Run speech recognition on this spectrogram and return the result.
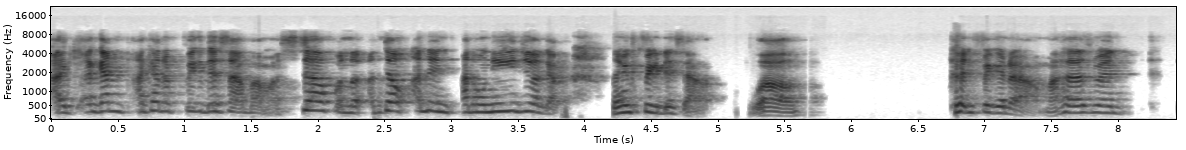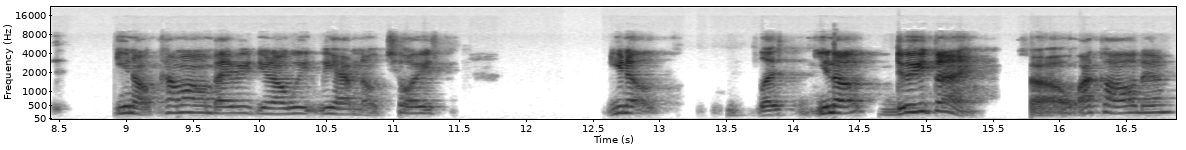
I, I got I got to figure this out by myself. And I don't I didn't I don't need you. I got let me figure this out. Well, couldn't figure it out. My husband, you know, come on, baby. You know, we we have no choice. You know, let you know, do your thing. So I called him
